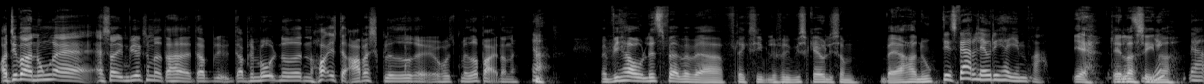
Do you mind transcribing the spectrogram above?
Og det var nogle af, altså en virksomhed, der, der, blev, der blev målt noget af den højeste arbejdsglæde øh, hos medarbejderne. Men vi har jo lidt svært ved at være fleksible, fordi vi skal jo ligesom være her nu. Det er svært at lave det her hjemmefra. Ja, eller sige, senere. ikke? Ja.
